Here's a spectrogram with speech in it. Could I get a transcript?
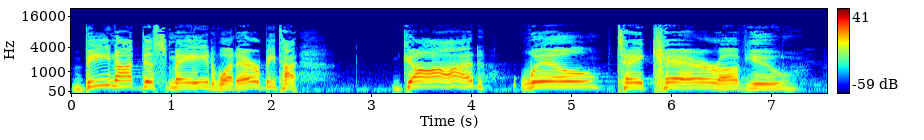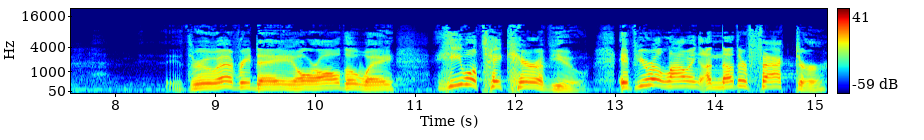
Be not dismayed, whatever betide. God will take care of you through every day or all the way. He will take care of you. If you're allowing another factor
